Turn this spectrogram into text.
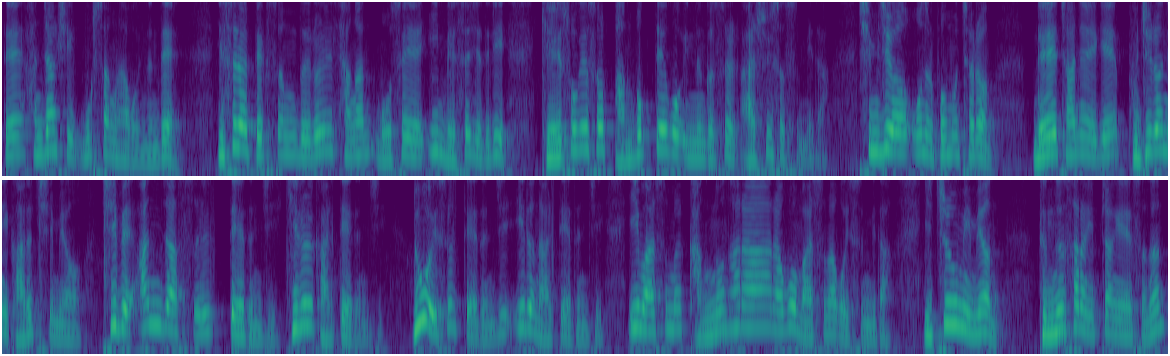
때 한 장씩 묵상을 하고 있는데 이스라엘 백성들을 향한 모세의 이 메시지들이 계속해서 반복되고 있는 것을 알 수 있었습니다. 심지어 오늘 본문처럼 내 자녀에게 부지런히 가르치며 집에 앉았을 때든지 길을 갈 때든지 누워 있을 때든지 일어날 때든지 이 말씀을 강론하라라고 말씀하고 있습니다. 이쯤이면 듣는 사람 입장에서는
